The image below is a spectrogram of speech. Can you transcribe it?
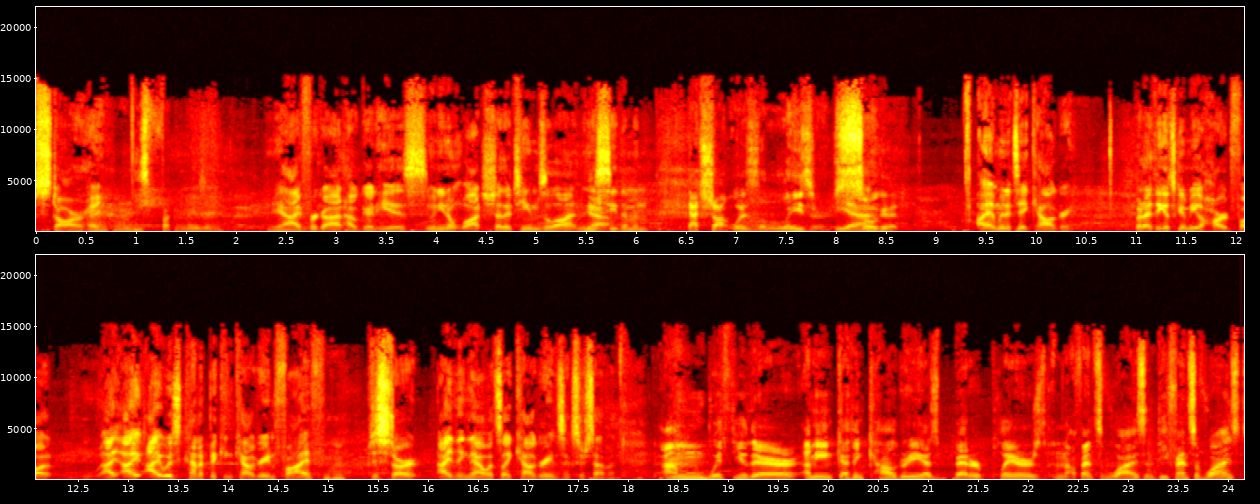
star, hey? Mm, He's fucking amazing. Yeah, I forgot how good he is. When you don't watch other teams a lot and Yeah. you see them, and That shot was a laser. Yeah. So good. I am going to take Calgary, but I think it's going to be a hard fought. I, I, I was kind of picking Calgary in 5 Mm-hmm. to start. I think now it's like Calgary in six or seven. I'm with you there. I mean, I think Calgary has better players in offensive wise and defensive wise.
